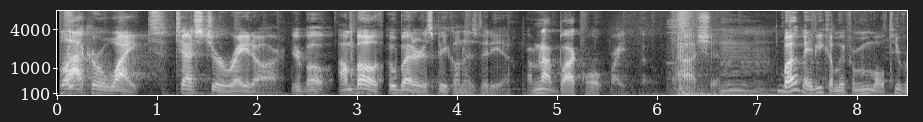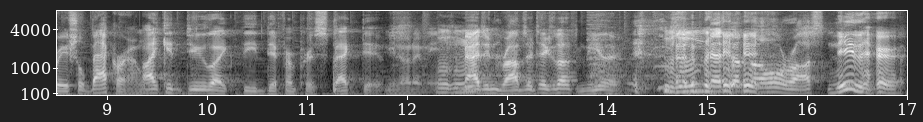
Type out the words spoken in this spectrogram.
Black or white? Test your radar. You're both. I'm both. Who better to speak on this video? I'm not black or white though. Ah, shit. But maybe coming from a multiracial background. I could do like the different perspective. You know what I mean? Imagine Rob's takes it off. Neither. Mess up the whole Ross. Neither.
